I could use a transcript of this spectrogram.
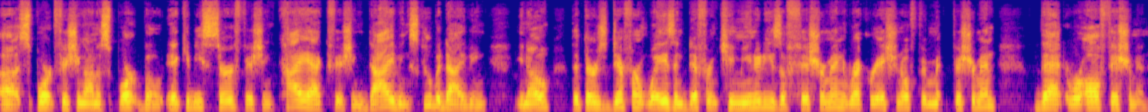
uh, sport fishing on a sport boat. It could be surf fishing, kayak fishing, diving, scuba diving. You know that there's different ways and different communities of fishermen, recreational f- fishermen that we're all fishermen,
